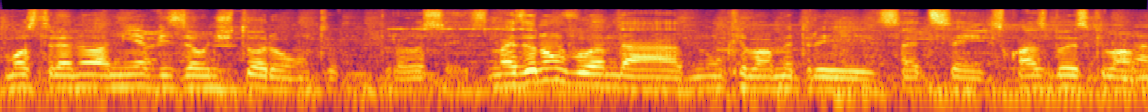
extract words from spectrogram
mostrando a minha visão de Toronto pra vocês. Mas eu não vou andar 1 km e 700, quase 2 km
